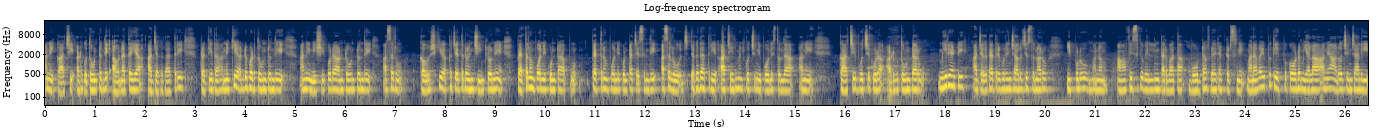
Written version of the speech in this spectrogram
అని కాచి అడుగుతూ ఉంటుంది. అవునతయ్య ఆ జగదాత్రి ప్రతిదానికి అడ్డుపడుతూ ఉంటుంది అని నిషి కూడా అంటూ ఉంటుంది. అసలు కౌశికి అక్క చేతుల నుంచి ఇంట్లోనే పెత్తనం పోనీకుంటా పెత్తనం పోనీకుంటా చేసింది. అసలు జగదాత్రి ఆ చైర్మన్ కూర్చుని పోనిస్తుందా అని కాచి బుచ్చి కూడా అడుగుతూ ఉంటారు. మీరేంటి ఆ జగదాత్రి గురించి ఆలోచిస్తున్నారు? ఇప్పుడు మనం ఆఫీస్కి వెళ్ళిన తర్వాత బోర్డ్ ఆఫ్ డైరెక్టర్స్ని మన వైపు తీర్పుకోవడం ఎలా అని ఆలోచించాలి?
